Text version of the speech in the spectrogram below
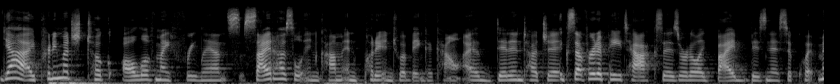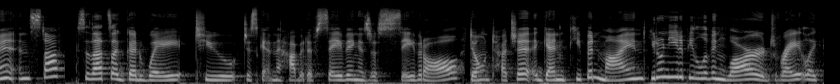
yeah, I pretty much took all of my freelance side hustle income and put it into a bank account. I didn't touch it except for to pay taxes or to like buy business equipment and stuff. So that's a good way to just get in the habit of saving is just save it all. Don't touch it. Again, keep in mind, you don't need to be living large, right? Like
